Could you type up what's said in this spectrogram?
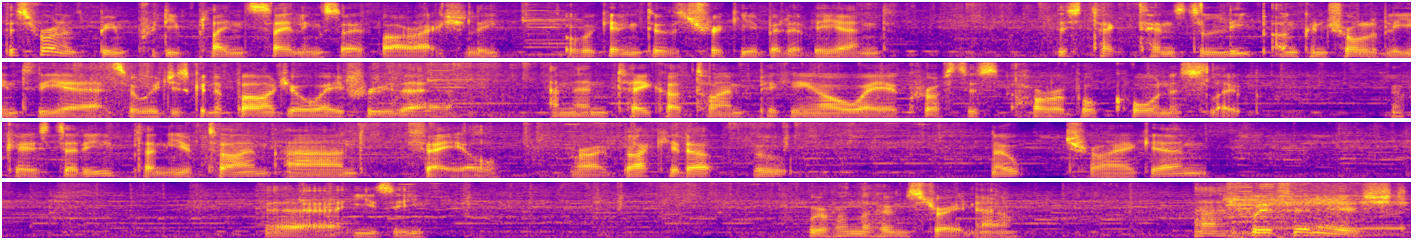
This run has been pretty plain sailing so far actually, but we're getting to the tricky bit at the end. This tech tends to leap uncontrollably into the air, so we're just going to barge our way through there, and then take our time picking our way across this horrible corner slope. Okay, steady, plenty of time, and fail. Right, back it up. Ooh. Nope, try again. There, easy. We're on the home straight now. And we're finished!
